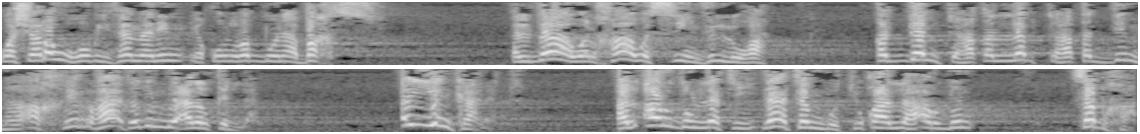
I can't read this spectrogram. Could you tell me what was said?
وشروه بثمن يقول ربنا بخس. الباء والخاء والسين في اللغة. قدمتها قلبتها قدمها أخرها تدل على القلة. أيا كانت. الأرض التي لا تنبت يقال لها أرض سبخة.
